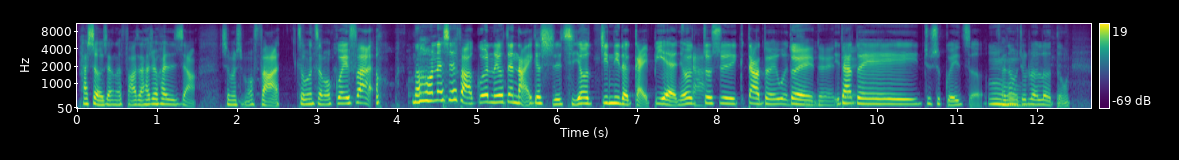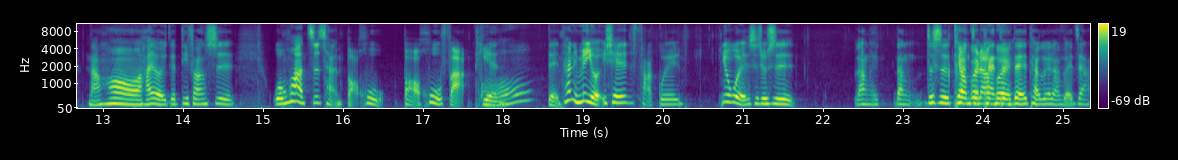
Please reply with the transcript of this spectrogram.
它是有这样的发展，他就开始讲什么什么法，怎么怎么规范，然后那些法规呢又在哪一个时期又经历了改变，又就是一大堆问题，对对，一大堆就是规则，反正我就乐乐的。然后还有一个地方是文化资产保护保护法篇。哦对，它里面有一些法规，因为我也是就是让让就是看着看着对条规两规这样，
